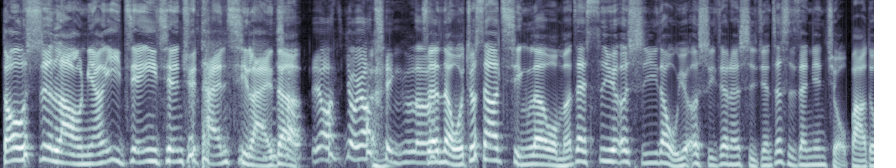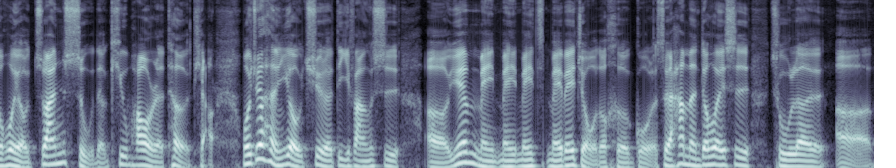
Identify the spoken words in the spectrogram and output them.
都是老娘一间一间去谈起来的，要又要请了，真的，我就是要请了。我们在四月二十一到五月二十一这段时间，这十三间酒吧都会有专属的 Q Power 的特调。我觉得很有趣的地方是，呃，因为每每每每杯酒我都喝过了，所以他们都会是除了呃。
